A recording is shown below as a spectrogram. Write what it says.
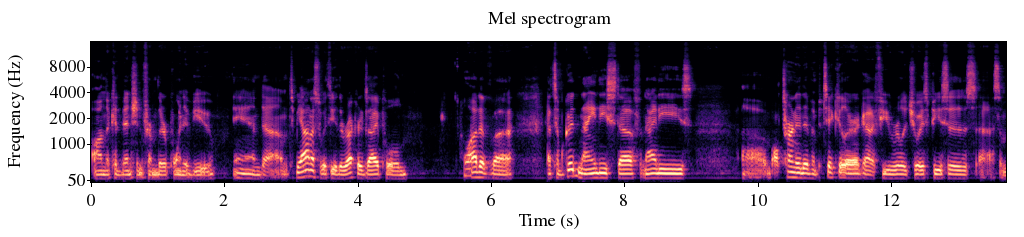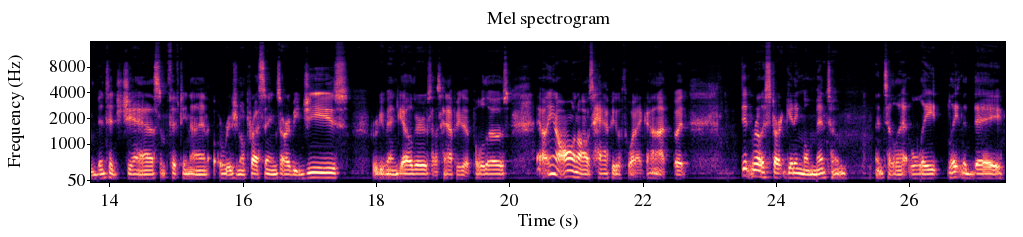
on the convention from their point of view. And um, to be honest with you, the records I pulled, a lot of, uh, got some good 90s stuff, 90s, um, alternative in particular. I got a few really choice pieces, uh, some vintage jazz, some 59 original pressings, RVGs, Rudy Van Gelders. I was happy to pull those. Uh, you know, all in all, I was happy with what I got, but didn't really start getting momentum until that late, late in the day.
